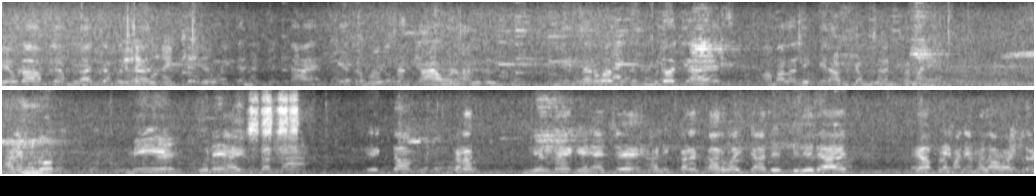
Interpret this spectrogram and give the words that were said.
एवढा आपल्या मुलाच्या बद्दल एवढी त्यांना चिंता आहे की याचं भविष्यात काय होणार? ही सर्व मुलं जी आहेत आम्हाला देखील आमच्या मुलांप्रमाणे आहेत. आणि म्हणून मी पुणे आयुक्तांना एकदम कडक निर्णय घेण्याचे आणि कडक कारवाईचे आदेश दिलेले आहेत. त्याप्रमाणे मला वाटतं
